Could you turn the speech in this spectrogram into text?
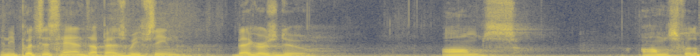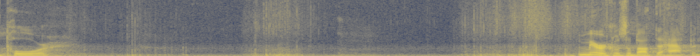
and he puts his hands up as we've seen beggars do alms, alms for the poor. The miracle's about to happen.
